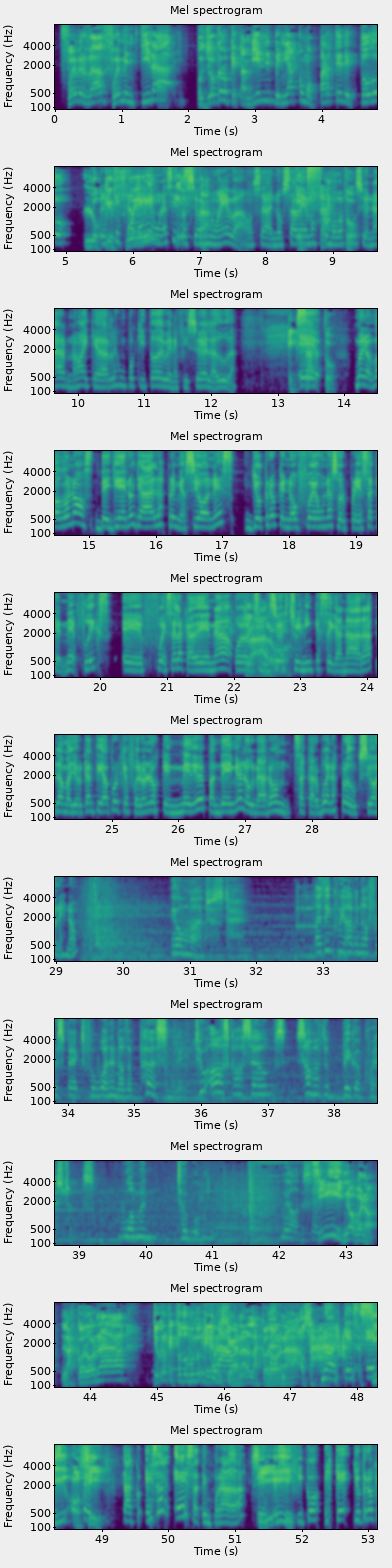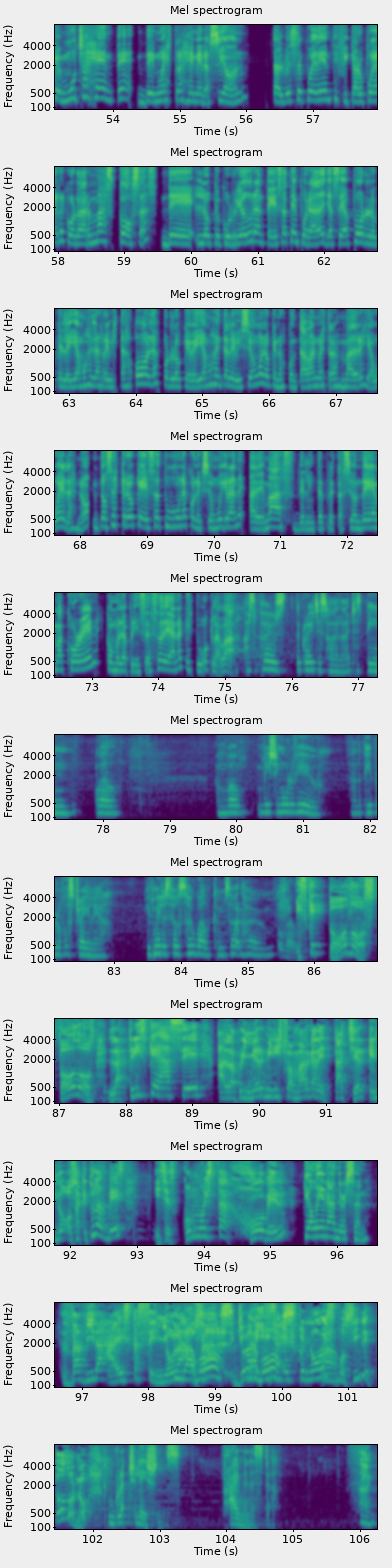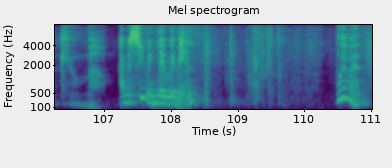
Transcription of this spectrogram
¿Fue verdad? ¿Fue mentira? Pues yo creo que también venía como parte de todo lo Pero que, es que fue. estamos en una situación esta. nueva, o sea, no sabemos cómo va a funcionar, ¿no? Hay que darles un poquito de beneficio de la duda. Exacto. Bueno, vámonos de lleno ya a las premiaciones. Yo creo que no fue una sorpresa que Netflix eh, fuese la cadena o el Claro. servicio de streaming que se ganara la mayor cantidad porque fueron los que en medio de pandemia lograron sacar buenas producciones, ¿no? Your Majesty, I think we have enough respect for one another personally to ask ourselves some of the bigger questions, woman to woman. We are the same. Sí, no, bueno, la corona. Yo creo que todo el mundo The queríamos que ganara la corona. claro. O sea, no, es que es sí o sí. Esa, esa temporada en Sí. específico, es que yo creo que mucha gente de nuestra generación tal vez se puede identificar o puede recordar más cosas de lo que ocurrió durante esa temporada, ya sea por lo que leíamos en las revistas Olas, por lo que veíamos en televisión o lo que nos contaban nuestras madres y abuelas, ¿no? Entonces creo que esa tuvo una conexión muy grande, además de la interpretación de Emma Corrin como la princesa Diana que estuvo clavada. I suppose the greatest highlight has been, well, um, well, meeting all of you, uh, the people of Australia. You've made us feel so welcome, so at home. Es que todos, todos. La actriz que hace a la primer ministra Margaret Thatcher, que no, o sea, que tú las ves y dices, ¿cómo esta joven Gillian Anderson. da vida a esta señora? Y la o sea, voz, yo la, la veía y decía, es que no es Wow. posible todo, ¿no? Congratulations, Prime Minister. Thank you, ma'am. I'm assuming no women Women?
